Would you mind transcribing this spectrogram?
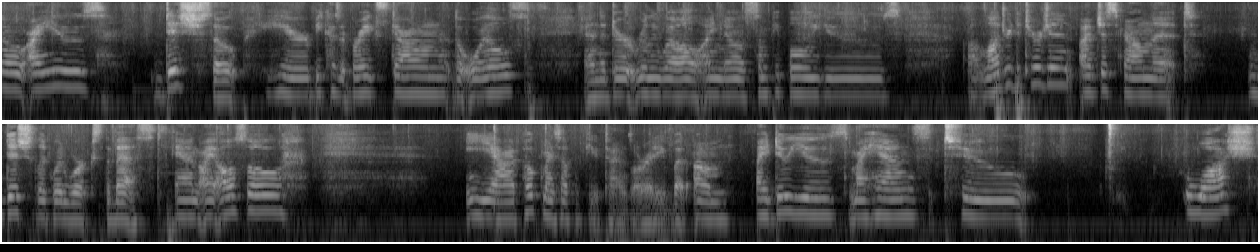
So I use dish soap here because it breaks down the oils and the dirt really well. I know some people use uh, laundry detergent. I've just found that dish liquid works the best. And I also, yeah, I poked myself a few times already, but um, I do use my hands to wash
